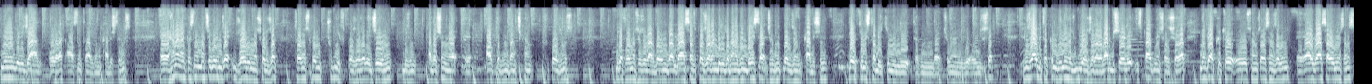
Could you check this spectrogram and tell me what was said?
bunu bir rica olarak alsın Trabzon'u kardeşlerimiz. Ee, hemen arkasından maça gelince zor bir maç olacak. Trabzonspor'un çok iyi futbolcu olacak. Ece'nin bizim adaşım ve e, altyapımızdan çıkan futbolcumuz bir de forma sözü vardı. Onu da Galatasaray sporculardan biriyle bana gönderirse çok mutlu olacağım kardeşim. Gökdeniz tabii ki milli takımında çok önemli bir oyuncusu. Güzel bir takım, yeni bir hocaları var. Bir şeyleri ispat etmeye çalışıyorlar. Ne kadar kötü e, sonuç alırsanız alın, e, eğer Galatasaray oynuyorsanız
